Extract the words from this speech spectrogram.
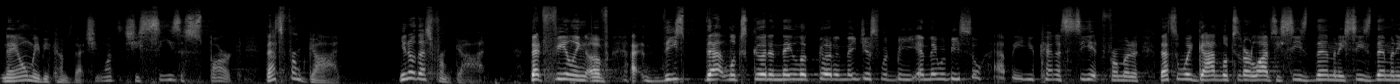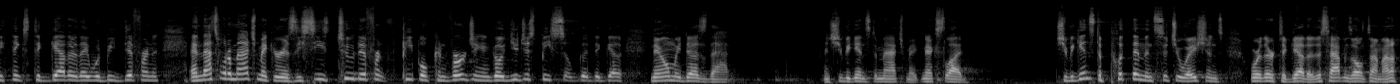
Naomi becomes that. She wants, she sees a spark. That's from God. You know, that's from God. That feeling of uh, these that looks good and they look good and they just would be and they would be so happy. You kind of see it from a that's the way God looks at our lives. He sees them and he sees them and he thinks together they would be different. And that's what a matchmaker is. He sees two different people converging and go "You just be so good together." Naomi does that. And she begins to matchmake. Next slide. She begins to put them in situations where they're together. This happens all the time. I don't,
